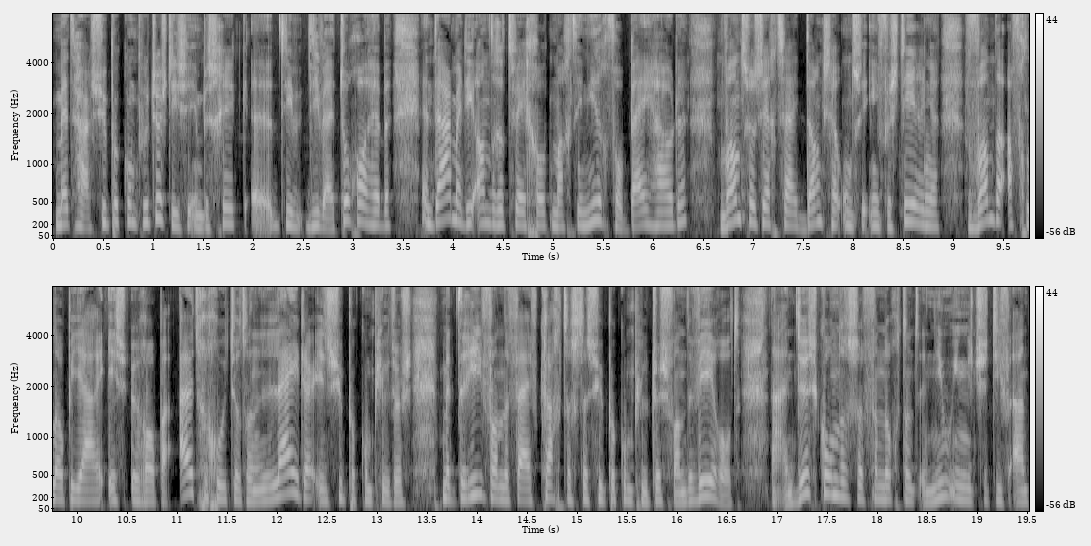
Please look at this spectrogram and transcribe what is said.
met haar supercomputers, die, ze in beschik, uh, die, die wij toch al hebben. En daarmee die andere twee grootmachten in ieder geval bijhouden. Want, zo zegt zij, dankzij onze investeringen van de afgelopen jaren is Europa uitgegroeid tot een leider in supercomputers. Met drie van de vijf krachtigste supercomputers van de wereld. Nou, en dus konden ze vanochtend een nieuw initiatief aan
